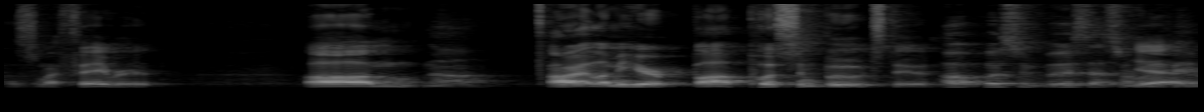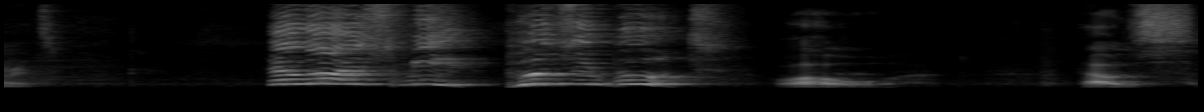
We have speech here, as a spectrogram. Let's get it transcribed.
that's my favorite. Um, No. All right, let me hear uh, Puss in Boots, dude. Oh, Puss in Boots? That's one Yeah. of my favorites. Hello, it's me, Pussy Boot. Whoa. That was.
